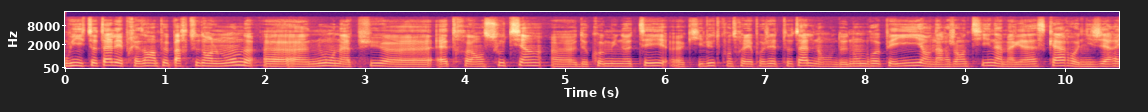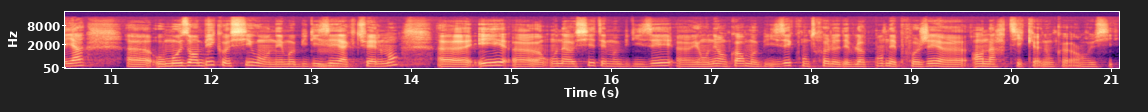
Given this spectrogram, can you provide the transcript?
Oui, Total est présent un peu partout dans le monde. Euh, nous, on a pu euh, être en soutien euh, de communautés qui luttent contre les projets de Total dans de nombreux pays, en Argentine, à Madagascar, au Nigeria, au Mozambique aussi, où on est mobilisé actuellement. Euh, et on a aussi été mobilisé, et on est encore mobilisé contre le développement des projets en Arctique, donc en Russie.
